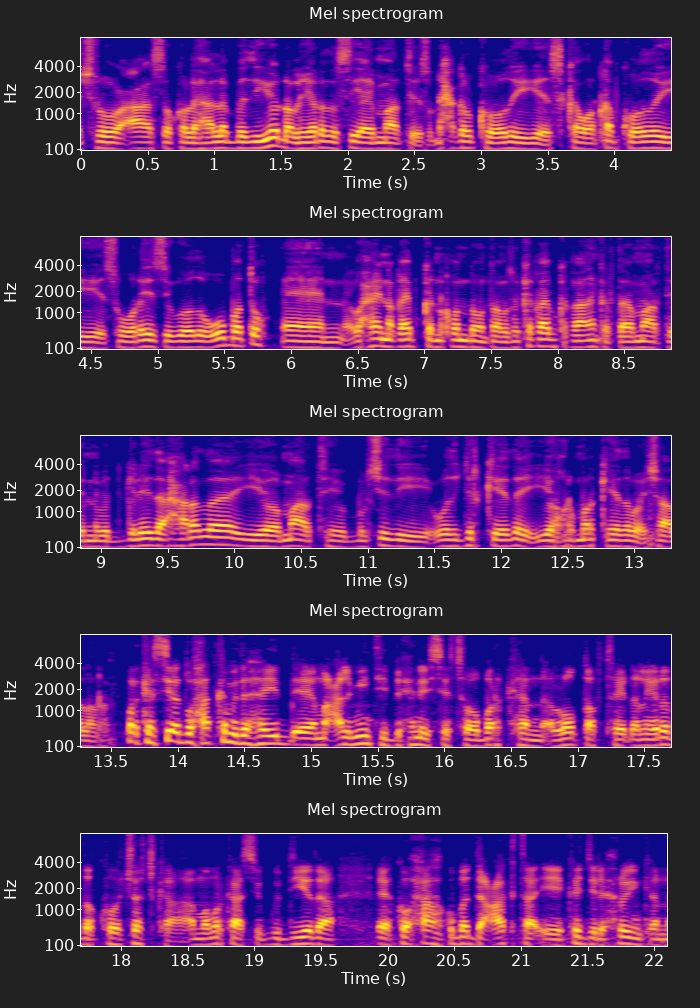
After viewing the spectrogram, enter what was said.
mashruucaas oo kale hala badiyo dhalinyarada si ay maarata isdhexgalkooda iyo iska warqabkooda iyo iswareysigooda uu bato. Waxayna qayb ka noqon doontaa mase ka qayb ka qaadan kartaa maarata nabadgelyada xarada iyo maaratay bulshadii wadajirkeeda iyo horumarkeedaba insha allah marka si aad waxaad ka mid ahayd macalimiintii bixinaysay tababarkan loo qabtay dhalinyarada koojajka ama markaasi gudiyada kooxaha kubadda cagta ee ka jira xerooyinkan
